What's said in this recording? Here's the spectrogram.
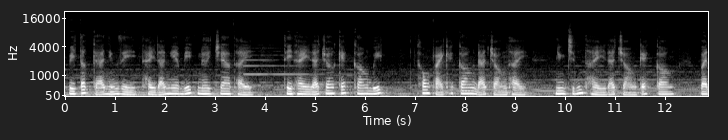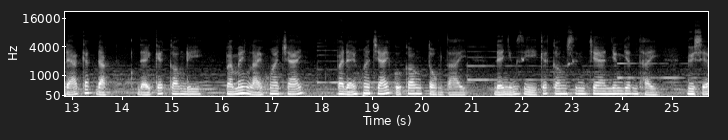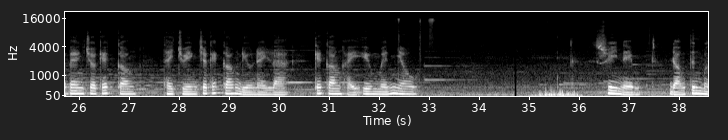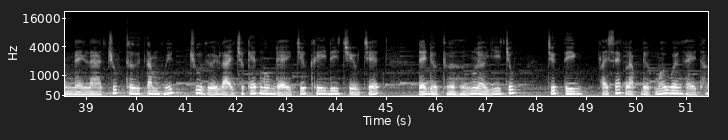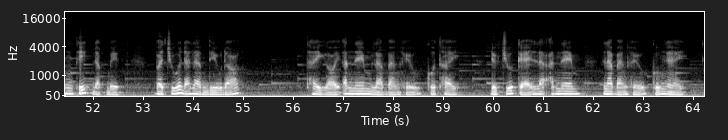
vì tất cả những gì thầy đã nghe biết nơi cha thầy, thì thầy đã cho các con biết không phải các con đã chọn thầy, nhưng chính thầy đã chọn các con và đã cắt đặt để các con đi và mang lại hoa trái và để hoa trái của con tồn tại. Để những gì các con xin cha nhân danh thầy, người sẽ ban cho các con. Thầy truyền cho các con điều này là các con hãy yêu mến nhau. Suy niệm, đoạn tin mừng này là chúc thư tâm huyết Chúa gửi lại cho các môn đệ trước khi đi chịu chết, để được thừa hưởng lời di chúc. Trước tiên, phải xác lập được mối quan hệ thân thiết đặc biệt, và chúa đã làm điều đó. Thầy gọi anh em là bạn hiểu của thầy. Được chúa kể là anh em, là bạn hiểu của ngài.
